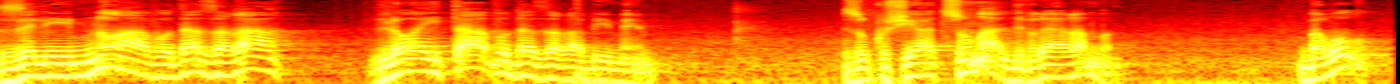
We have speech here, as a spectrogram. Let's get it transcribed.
זה למנוע עבודה זרה, לא הייתה עבודה זרה בימיהם. זו קושייה עצומה על דברי הרמב"ם. ברור?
